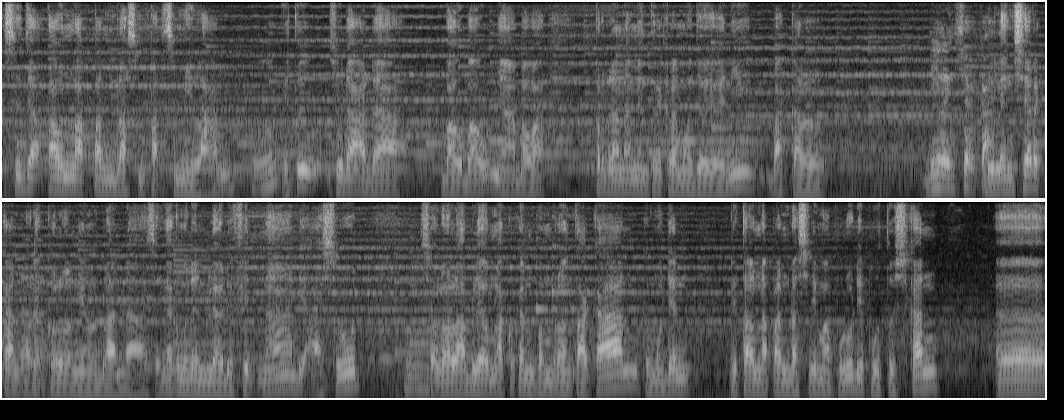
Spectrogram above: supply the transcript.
sejak tahun 1849 Hmm. itu sudah ada bau-baunya bahwa Perdana Menteri Kramojoyo ini bakal Dilengserkan. dilengserkan oleh kolonial Belanda sehingga kemudian beliau difitnah, diasut, Hmm. seolah-olah beliau melakukan pemberontakan, kemudian di tahun 1850 diputuskan eh,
